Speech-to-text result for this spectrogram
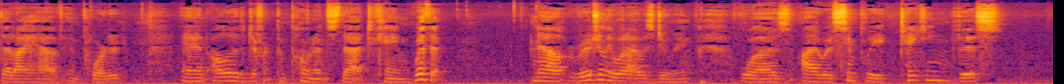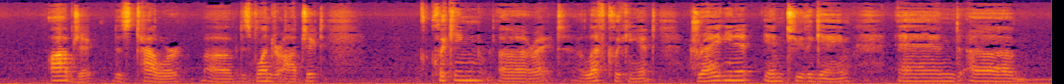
that I have imported and all of the different components that came with it. Now, originally what I was doing was I was simply taking this object, this tower, uh, this Blender object, clicking, uh, right, left clicking it, dragging it into the game, and um,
